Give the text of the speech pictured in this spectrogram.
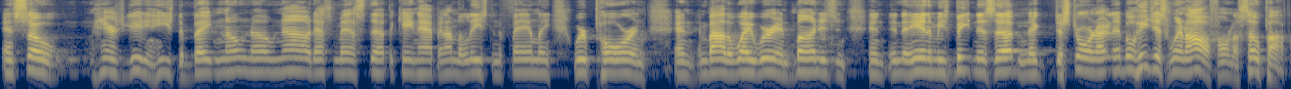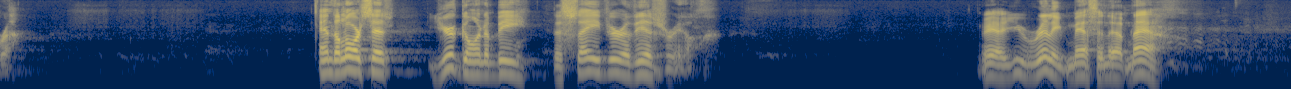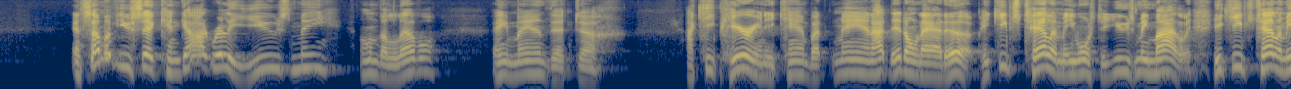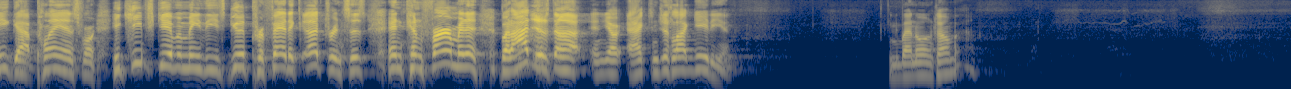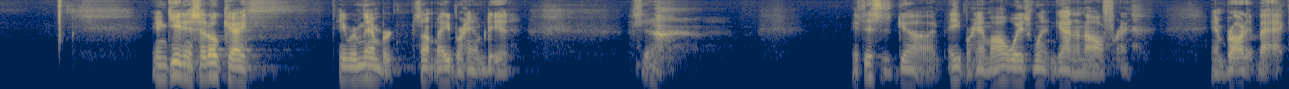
And so here's Gideon. He's debating, no, no, no, that's messed up. It can't happen. I'm the least in the family. We're poor. And, and, and by the way, we're in bondage and, and, and the enemy's beating us up and they're destroying our. Well, he just went off on a soap opera. And the Lord says, You're going to be the Savior of Israel. Yeah, you're really messing up now. And some of you said, Can God really use me on the level amen, that uh, I keep hearing he can, but man, I, they don't add up. He keeps telling me he wants to use me mightily. He keeps telling me he got plans for me. He keeps giving me these good prophetic utterances and confirming it, but I just not, and you're acting just like Gideon. Anybody know what I'm talking about? And Gideon said, okay. He remembered something Abraham did. He said, if this is God, Abraham always went and got an offering and brought it back.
